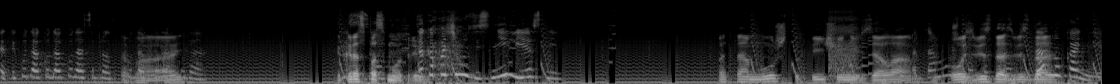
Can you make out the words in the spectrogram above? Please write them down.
Э, ты куда, куда, куда собрался? Куда, куда, Давай. куда? Как раз посмотрим. Так а почему здесь не лес, не... Потому что ты еще не взяла. Потому О, что звезда, звезда. Да, ну конечно.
